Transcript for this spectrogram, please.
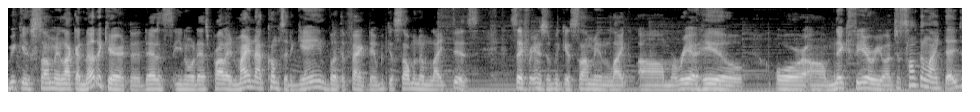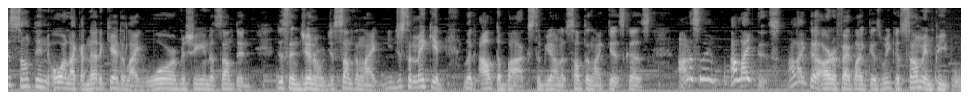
we can summon like another character that is, you know, that's probably might not come to the game, but the fact that we can summon them like this. Say for instance, we can summon like um, Maria Hill or um, Nick Fury or just something like that. Just something or like another character like War Machine or something. Just in general, just something like just to make it look out the box. To be honest, something like this because honestly, I like this. I like the artifact like this. We could summon people,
